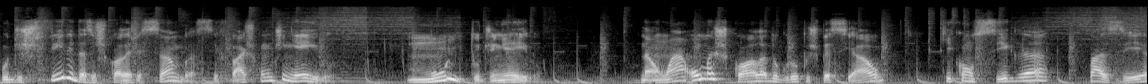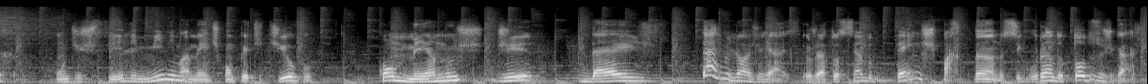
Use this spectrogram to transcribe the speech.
o desfile das escolas de samba se faz com dinheiro, muito dinheiro. Não há uma escola do grupo especial que consiga fazer um desfile minimamente competitivo com menos de 10, 10 milhões de reais. Eu já estou sendo bem espartano, segurando todos os gastos.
